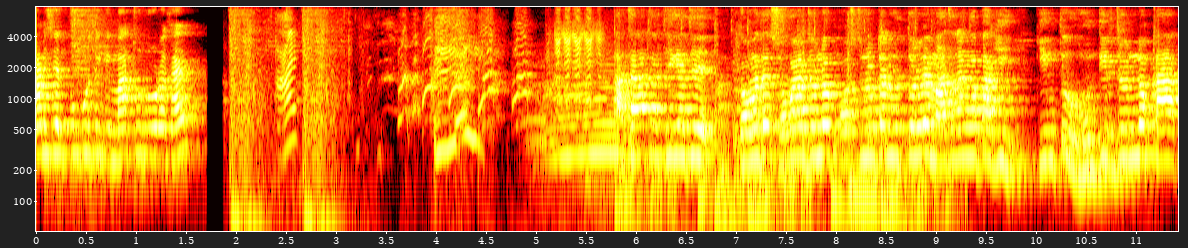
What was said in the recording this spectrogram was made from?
মানুষের পুকুর থেকে মাছ চুরি করে খায়? আচ্ছা আচ্ছা ঠিক আছে। তোমাদের সবার জন্য প্রশ্নটার উত্তর হবে মাছরাঙ্গা পাখি কিন্তু হুন্তির জন্য কাক।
